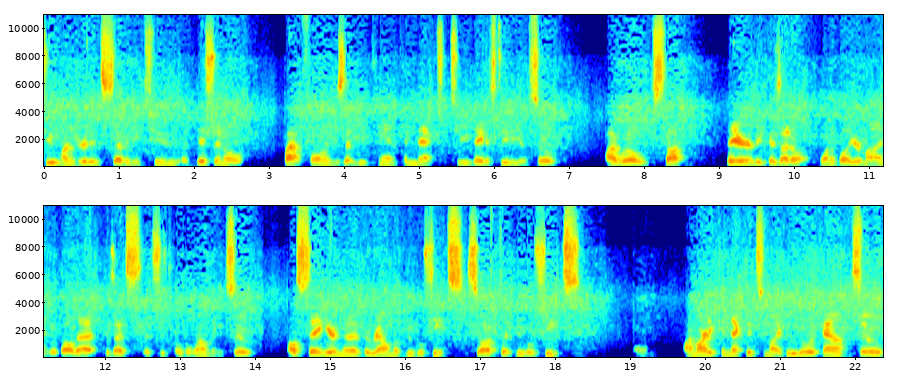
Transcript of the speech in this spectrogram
272 additional platforms that you can connect to Data Studio. So I will stop there because I don't want to blow your mind with all that because that's, that's just overwhelming. So I'll stay here in the, the realm of Google Sheets. So I'll click Google Sheets. Um, I'm already connected to my Google account. So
